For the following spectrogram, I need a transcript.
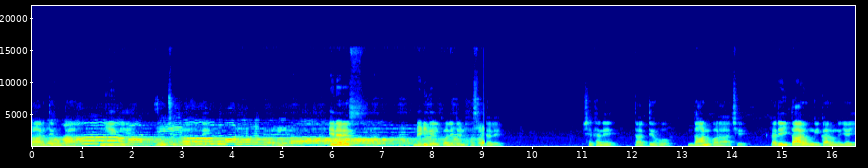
তার দেহটা নিয়ে গিয়ে পৌঁছে দেওয়া হবে। এনআরএস মেডিকেল কলেজ অ্যান্ড হসপিটালে। সেখানে তার দেহ দান করা আছে। কাজেই তার অঙ্গীকার অনুযায়ী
